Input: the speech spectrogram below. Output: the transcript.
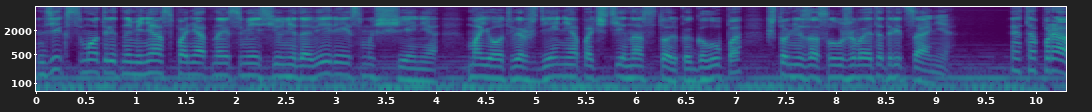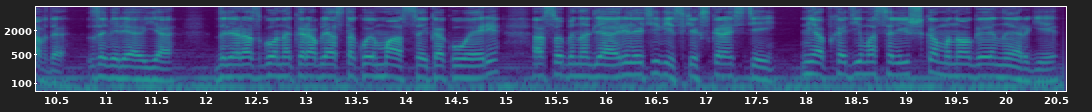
Дик смотрит на меня с понятной смесью недоверия и смущения. Мое утверждение почти настолько глупо, что не заслуживает отрицания. «Это правда», – заверяю я. «Для разгона корабля с такой массой, как у Эри, особенно для релятивистских скоростей, необходимо слишком много энергии,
